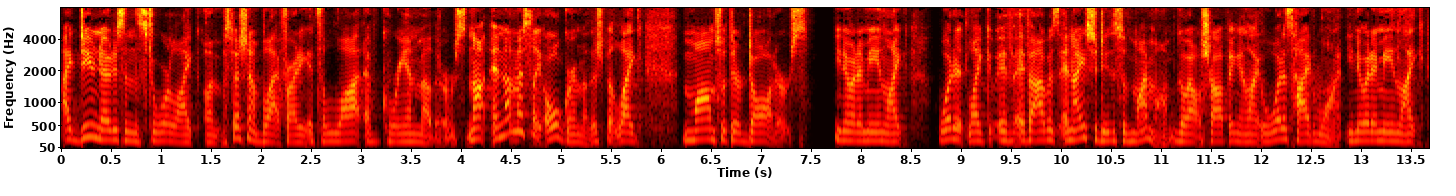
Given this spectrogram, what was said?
I do notice in the store, like, um, especially on Black Friday, it's a lot of grandmothers, not, and not necessarily old grandmothers, but like moms with their daughters. You know what I mean? Like, what it, like, if, if I was, and I used to do this with my mom, go out shopping and like, what does Hyde want? You know what I mean? Like,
